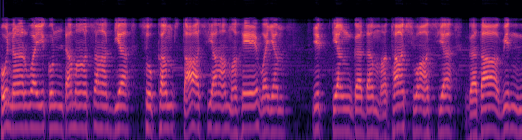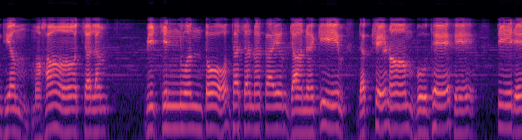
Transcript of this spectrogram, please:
पुनर्वैकुण्ठमासाद्य सुखं स्थास्यामहे वयम्। इत्यङ्गदमथाश्वास्य गदाविन्ध्यं महाचलं विचिन्वन्तो दक्षिणां बुधेः तीरे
